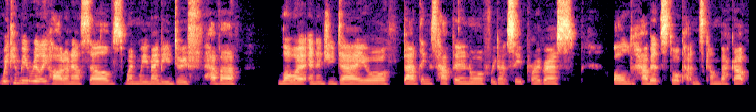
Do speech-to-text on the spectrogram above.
We can be really hard on ourselves when we maybe do have a lower energy day or bad things happen or if we don't see progress, old habits, thought patterns come back up.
